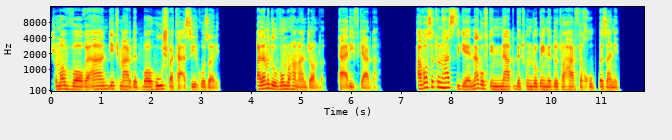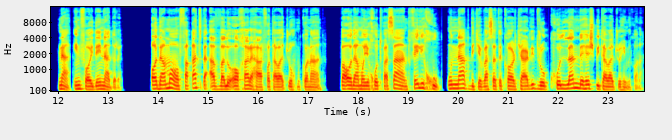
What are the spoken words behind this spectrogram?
شما واقعا یک مرد باهوش و تأثیر گذارید قدم دوم رو هم انجام داد. تعریف کردن. حواستون هست دیگه نگفتیم نقدتون رو بین دو تا حرف خوب بزنید. نه این فایده ای نداره. آدما فقط به اول و آخر حرفا توجه می‌کنن و آدمای خودپسند خیلی خوب. اون نقدی که وسط کار کردید رو کلا بهش بیتوجهی می‌کنن.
